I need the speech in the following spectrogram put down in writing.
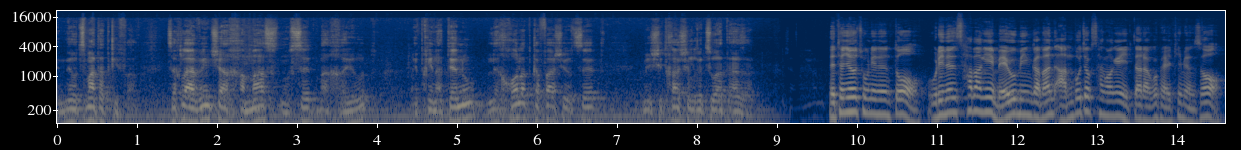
מעוצמת התקיפה. צריך להבין שהחמאס נושאת באחריות, מבחינתנו, לכל התקפה שיוצאת משטחה של רצועת עזה. 네타냐후 총리는 또 우리는 사방이 매우 민감한 안보적 상황에 있다라고 밝히면서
